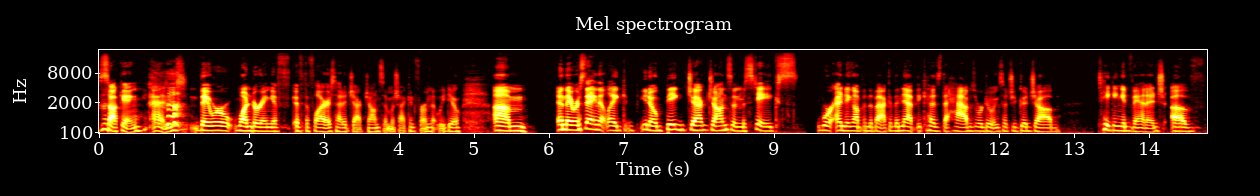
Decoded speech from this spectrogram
sucking, and they were wondering if if the Flyers had a Jack Johnson, which I confirm that we do. Um, and they were saying that like you know big Jack Johnson mistakes were ending up in the back of the net because the Habs were doing such a good job taking advantage of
